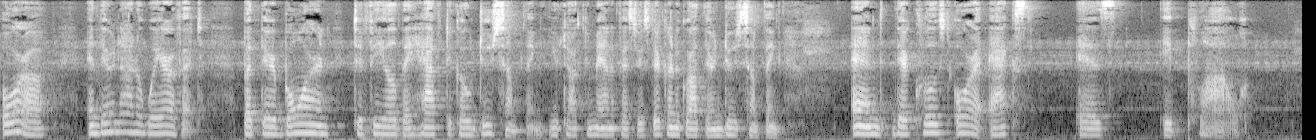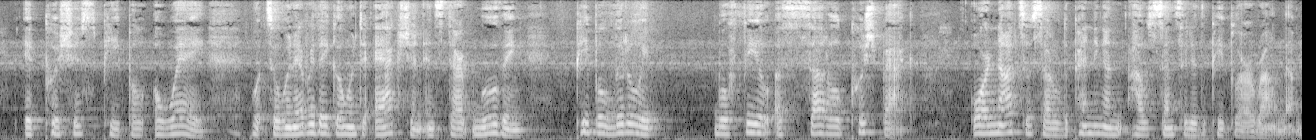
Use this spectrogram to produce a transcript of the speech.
aura, and they're not aware of it, but they're born to feel they have to go do something. You talk to manifestors, they're going to go out there and do something. And their closed aura acts as a plow, it pushes people away. So whenever they go into action and start moving, people literally will feel a subtle pushback or not so subtle, depending on how sensitive the people are around them.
